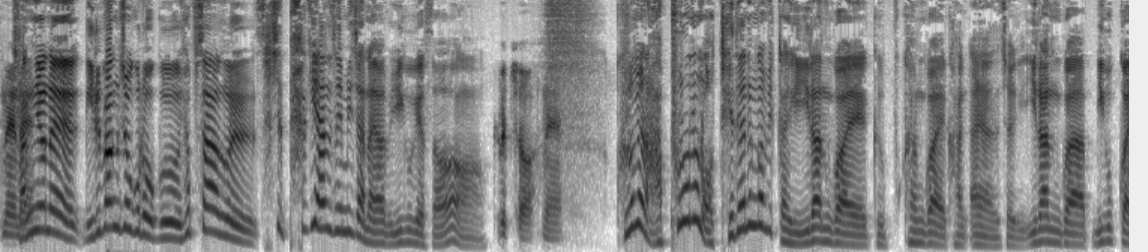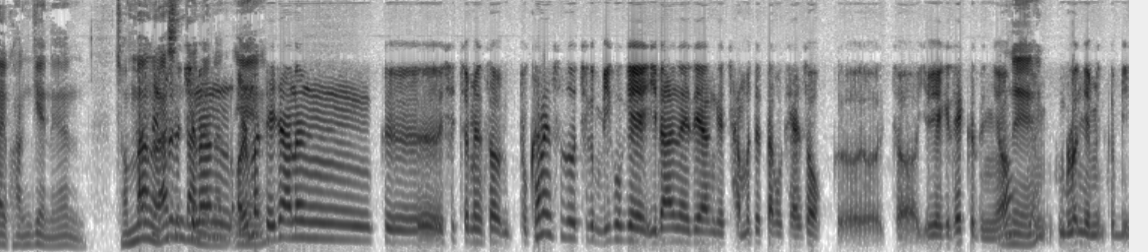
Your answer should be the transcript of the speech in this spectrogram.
네네 작년에 일방적으로 그 협상을 사실 파기한 셈이잖아요, 미국에서. 그렇죠. 네. 그러면 앞으로는 어떻게 되는 겁니까? 이 이란과의 그 북한과의 관, 아니 저기 이란과 미국과의 관계는 전망을 하신다면 지난 얼마 되지 않은 그 시점에서 북한에서도 지금 미국의 이란에 대한 게 잘못됐다고 계속 그저 얘기를 했거든요. 네. 물론 이제 그 미-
